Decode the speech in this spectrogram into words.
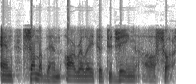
and some of them are related to gene of course.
